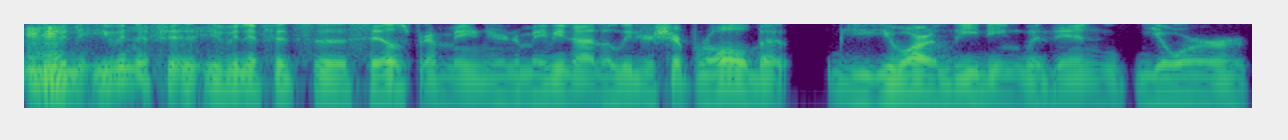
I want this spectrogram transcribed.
Mm-hmm. Even even if even if it's a sales, I mean, you're maybe not in a leadership role, but you, you are leading within your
